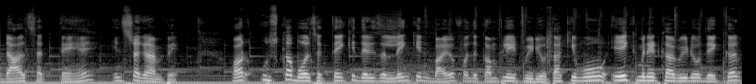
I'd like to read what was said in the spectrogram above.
डाल सकते हैं इंस्टाग्राम पे। और उसका बोल सकते हैं कि there is a link in bio for the complete video ताकि वो एक मिनट का वीडियो देखकर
